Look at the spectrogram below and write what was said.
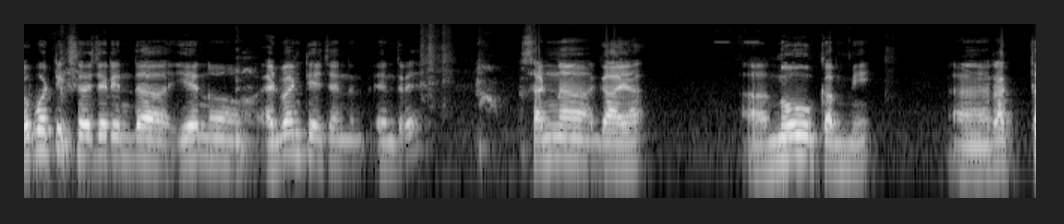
ರೋಬೋಟಿಕ್ ಸರ್ಜರಿಯಿಂದ ಏನು ಅಡ್ವಾಂಟೇಜ್ ಅಂದರೆ ಸಣ್ಣ ಗಾಯ ನೋವು ಕಮ್ಮಿ ರಕ್ತ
